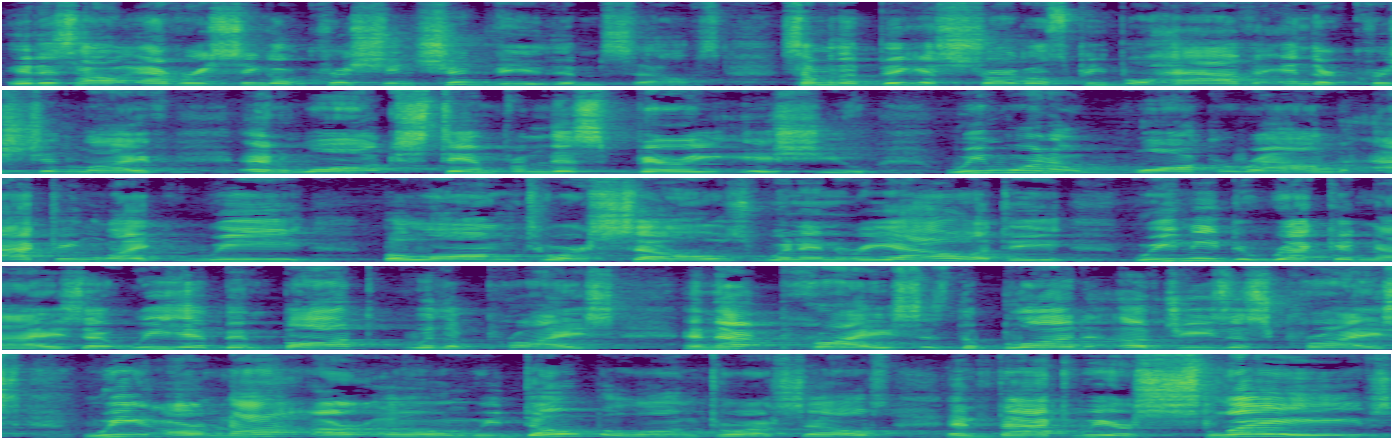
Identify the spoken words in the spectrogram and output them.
it is how every single Christian should view themselves. Some of the biggest struggles people have in their Christian life and walk stem from this very issue. We want to walk around acting like we belong to ourselves when in reality, we need to recognize that we have been bought with a price, and that price is the blood of Jesus Christ. We are not our own. We don't belong to ourselves. In fact, we are slaves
